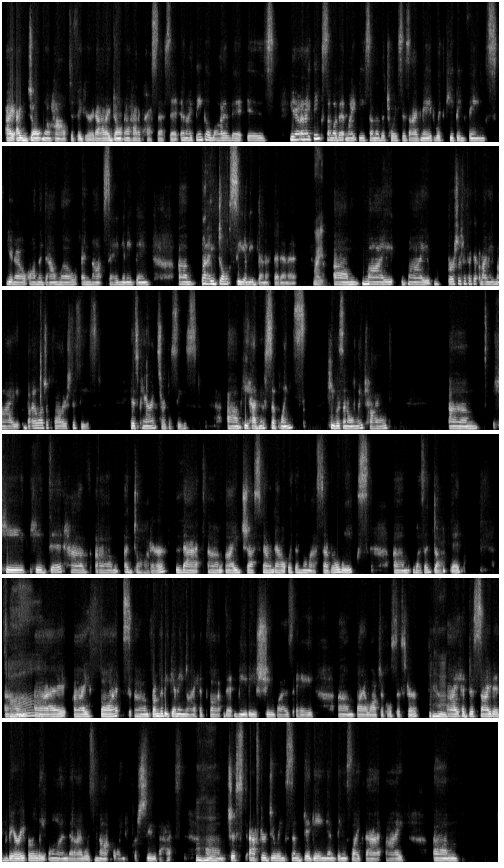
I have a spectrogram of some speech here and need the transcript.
I, I don't know how to figure it out. I don't know how to process it. And I think a lot of it is, you know, and I think some of it might be some of the choices I've made with keeping things, you know, on the down low and not saying anything. Um, but I don't see any benefit in it. Right. Um, my my birth certificate. I mean, my biological father is deceased. His parents are deceased. Um, he had no siblings. He was an only child. Um, he he did have um, a daughter that um, I just found out within the last several weeks um, was adopted. Um, Ah. I I thought um, from the beginning I had thought that maybe she was a um, biological sister. Mhm, I had decided very early on that I was not going to pursue that. mhm. Um, just after doing some digging and things like that, I um,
